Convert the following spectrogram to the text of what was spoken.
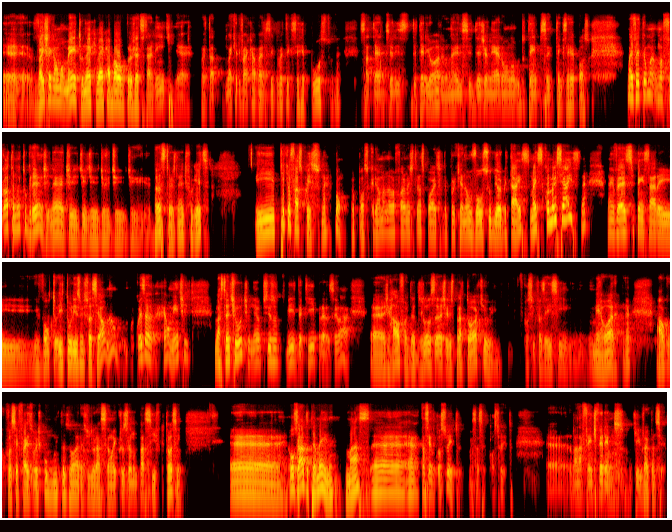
é, vai chegar um momento né, que vai acabar o projeto Starlink, é, vai tá, não é que ele vai acabar, ele sempre vai ter que ser reposto. Né? Satélites eles deterioram, né? eles se degeneram ao longo do tempo, tem que ser reposto mas vai ter uma, uma frota muito grande né, de, de, de, de, de busters, né, de foguetes, e o que, que, eu faço com isso? Né? Bom, eu posso criar uma nova forma de transporte, né? porque não voos suborbitais, mas comerciais. Né? Ao invés de se pensar em, em, em turismo social, não, uma coisa realmente bastante útil. Né? Eu preciso ir daqui para, sei lá, é, de Halford, de Los Angeles para Tóquio, e consigo fazer isso em meia hora, né? Algo que você faz hoje com muitas horas de duração aí cruzando o Pacífico. Então, assim, é, ousado também, né? Mas está é, é, tá sendo construído, mas está sendo construído. É, lá na frente veremos o que vai acontecer.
